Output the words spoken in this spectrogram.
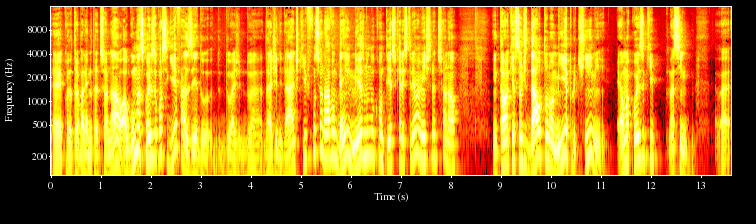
É, quando eu trabalhei no tradicional, algumas coisas eu conseguia fazer do, do, do, da agilidade que funcionavam bem, mesmo no contexto que era extremamente tradicional. Então a questão de dar autonomia para o time é uma coisa que, assim, é,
